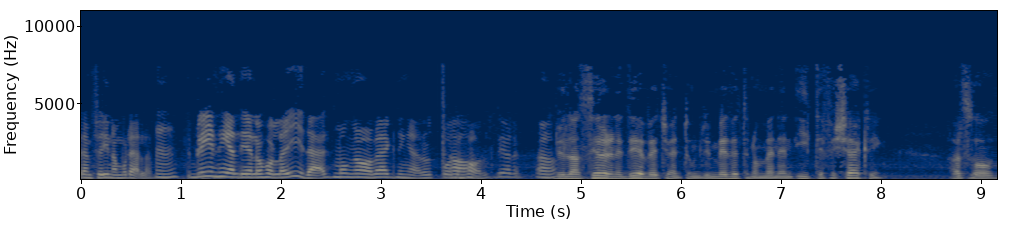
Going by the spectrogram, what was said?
den fina modellen. Mm. Det blir en hel del att hålla i där. Många avvägningar åt båda ja, håll. Det det. Ja. Du lanserar en idé, vet jag inte om du är medveten om, men en IT-försäkring. Alltså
